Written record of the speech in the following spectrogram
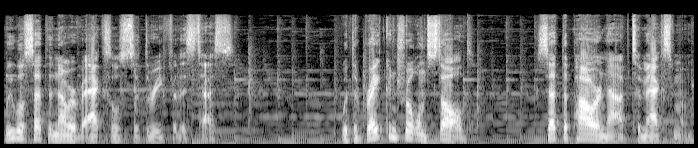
We will set the number of axles to 3 for this test. With the brake control installed, set the power knob to maximum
